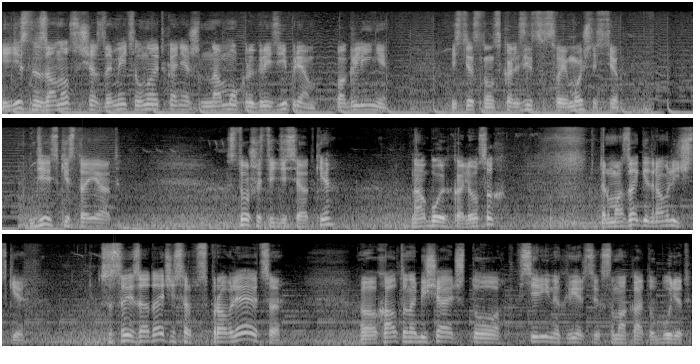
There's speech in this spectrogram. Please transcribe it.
Единственный занос сейчас заметил, ну это, конечно, на мокрой грязи, прям по глине. Естественно, он скользит со своей мощностью. Диски стоят 160 на обоих колесах. Тормоза гидравлические. Со своей задачей справляются. Э, Халтон обещает, что в серийных версиях самокатов будет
